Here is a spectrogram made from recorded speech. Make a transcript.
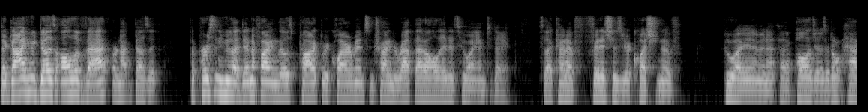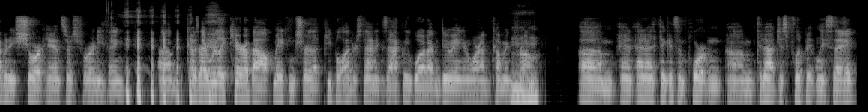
the guy who does all of that or not does it the person who's identifying those product requirements and trying to wrap that all in is who I am today. So that kind of finishes your question of who I am. And I, I apologize, I don't have any short answers for anything um, because I really care about making sure that people understand exactly what I'm doing and where I'm coming mm-hmm. from. Um, and, and I think it's important um, to not just flippantly say,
